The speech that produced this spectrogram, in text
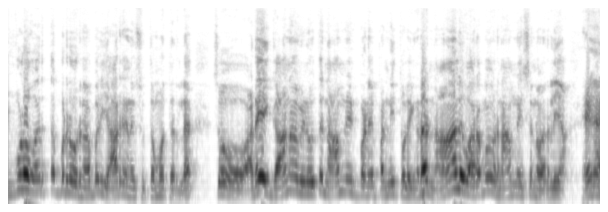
இவ்வளோ வருத்தப்படுற ஒரு நபர் யாரும் எனக்கு சுத்தமாக தெரில ஸோ அடே கானா வினோத்தை நாமினேட் பண்ண பண்ணி தொலைங்கடா. நாலு வாரமாக ஒரு நாமினேஷன் வரலையா? ஏங்க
